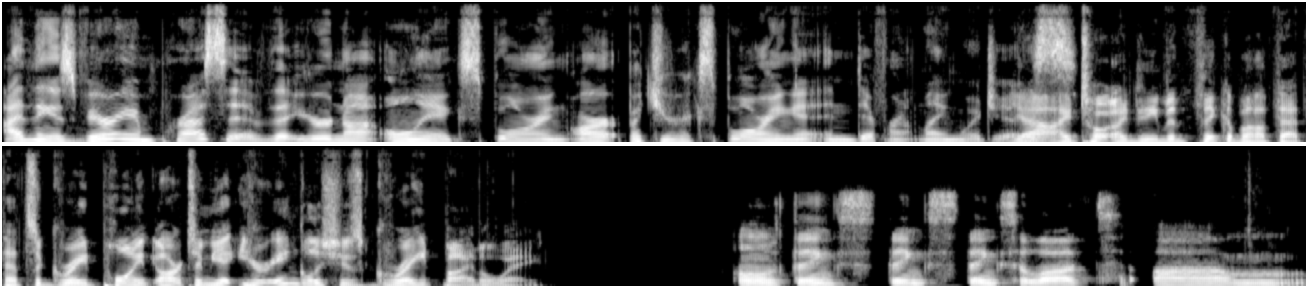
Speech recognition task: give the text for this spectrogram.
I think is very impressive that you're not only exploring art, but you're exploring it in different languages. Yeah, I, to- I didn't even think about that. That's a great point. Artem, yeah, your English is great, by the way. Oh, thanks, thanks, thanks a lot. Um,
